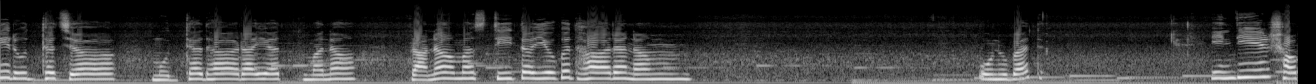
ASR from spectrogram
নিরুদ্ধ চ মুদ্ধধারয়ত্মন প্রাণমস্থিতযুগধারণম। অনুবাদ ইন্দ্রিয়ের সব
